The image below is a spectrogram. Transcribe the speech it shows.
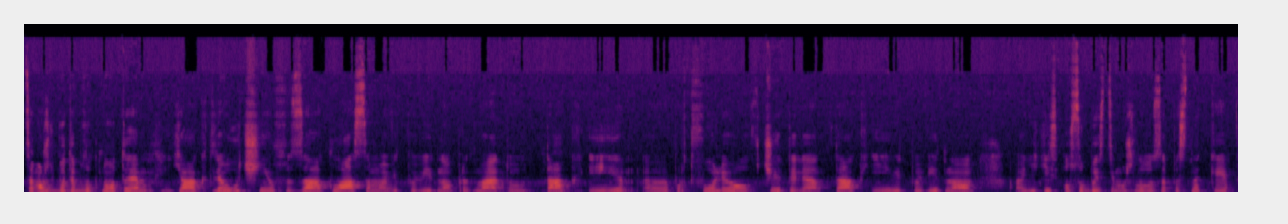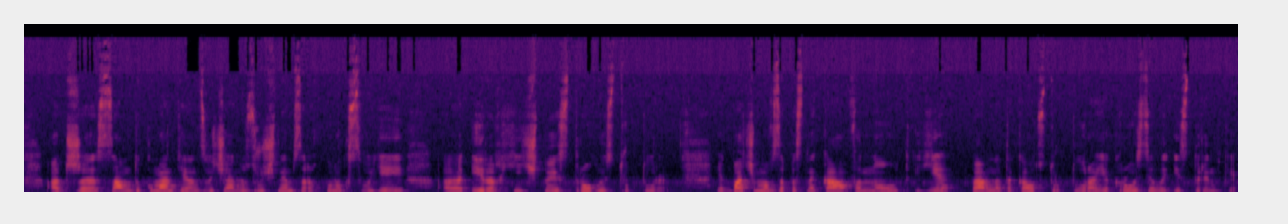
Це можуть бути блокноти як для учнів за класами відповідного предмету, так і е, портфоліо вчителя, так і відповідно е, якісь особисті, можливо, записники, адже сам документ є надзвичайно зручним за рахунок своєї е, ієрархічної строгої структури. Як бачимо, в записника OneNote є певна така от структура, як розділи і сторінки.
